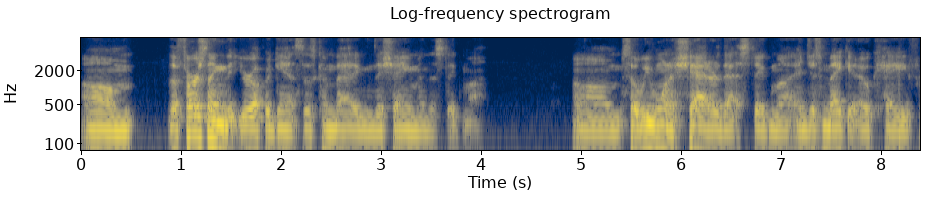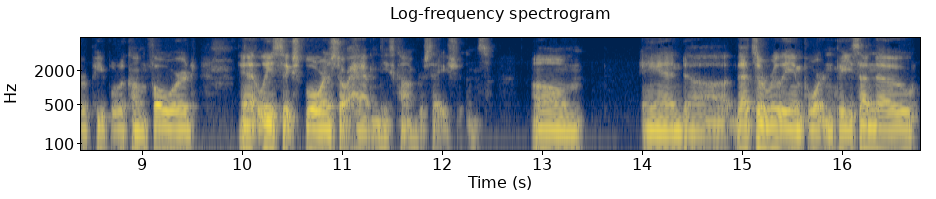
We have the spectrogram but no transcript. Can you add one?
um, the first thing that you're up against is combating the shame and the stigma um, so we want to shatter that stigma and just make it okay for people to come forward and at least explore and start having these conversations um, and uh, that's a really important piece i know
